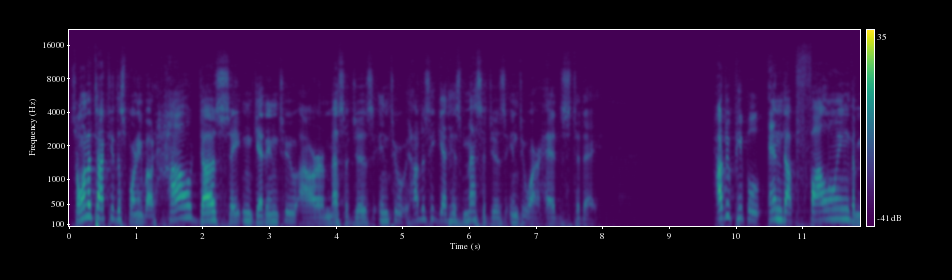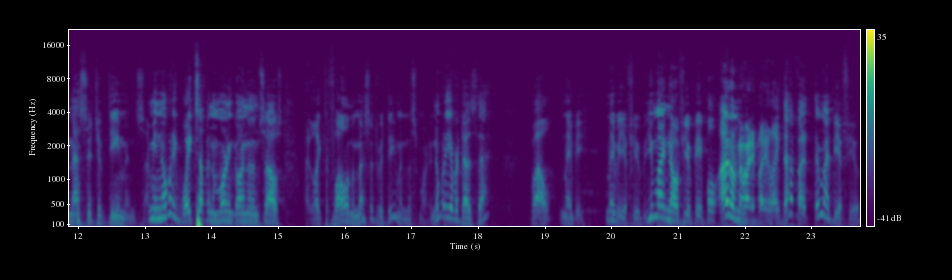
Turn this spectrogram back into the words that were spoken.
So I want to talk to you this morning about how does Satan get into our messages into how does he get his messages into our heads today? How do people end up following the message of demons? I mean, nobody wakes up in the morning going to themselves, I'd like to follow the message of a demon this morning. Nobody ever does that. Well, maybe, maybe a few. You might know a few people. I don't know anybody like that, but there might be a few.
